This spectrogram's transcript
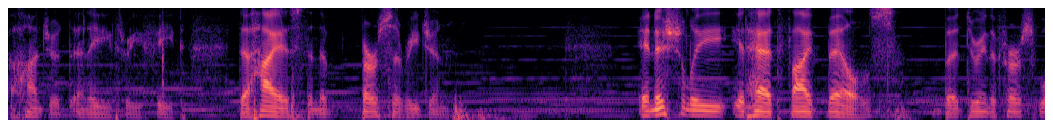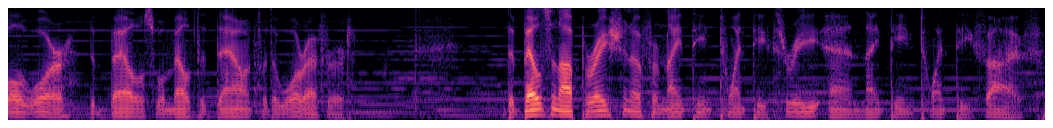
183 feet, the highest in the Bârsa region. Initially, it had five bells, but during the First World War, the bells were melted down for the war effort. The bells in operation are from 1923 and 1925.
